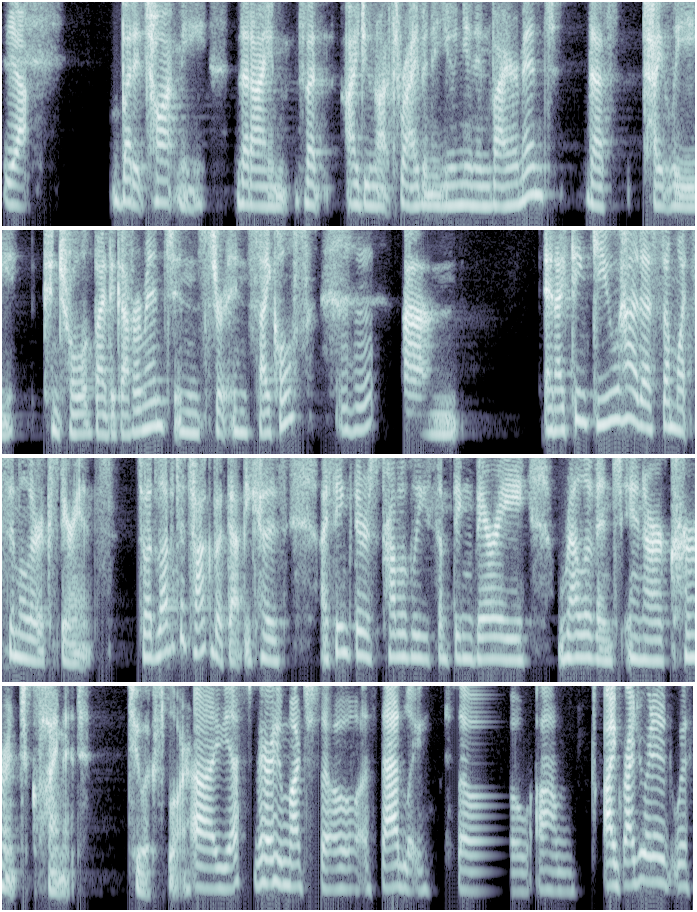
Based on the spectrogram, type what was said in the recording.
Yeah. But it taught me that I'm, but I do not thrive in a union environment that's tightly controlled by the government in certain cycles. Mm-hmm. Um, and I think you had a somewhat similar experience. So I'd love to talk about that because I think there's probably something very relevant in our current climate to explore. Uh, yes, very much so. Uh, sadly, so um, I graduated with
